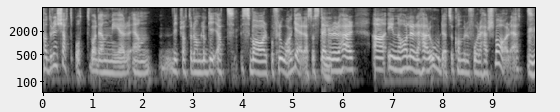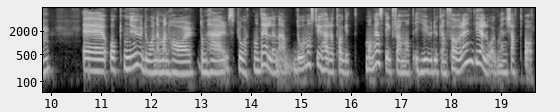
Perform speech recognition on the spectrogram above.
Hade du en chattbot var den mer än... Vi pratade om logi, att svar på frågor. Alltså ställer du det här, ah, innehåller det här ordet så kommer du få det här svaret. Eh, och nu då när man har de här språkmodellerna, då måste ju här ha tagit många steg framåt i hur du kan föra en dialog med en chattbot.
